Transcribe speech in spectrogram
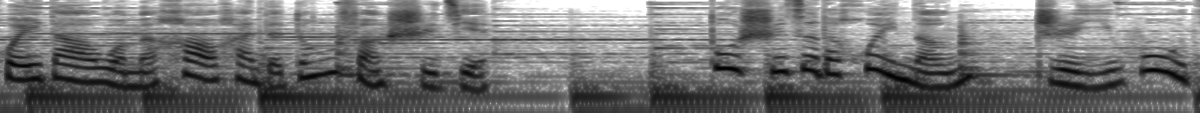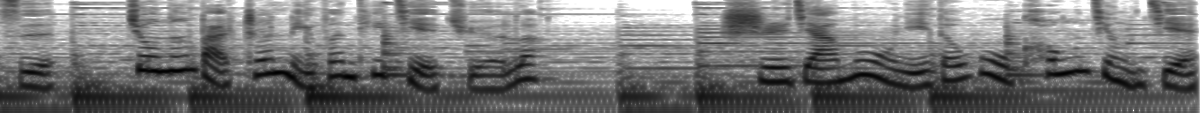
回到我们浩瀚的东方世界，不识字的慧能只一“悟”字就能把真理问题解决了。释迦牟尼的悟空境界，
